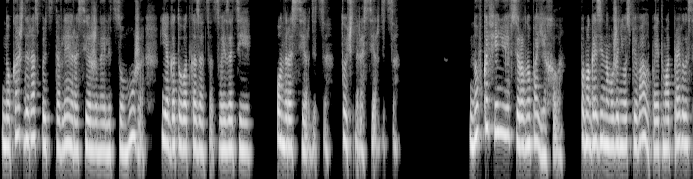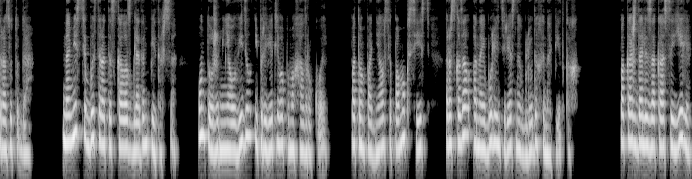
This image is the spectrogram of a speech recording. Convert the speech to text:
Но каждый раз, представляя рассерженное лицо мужа, я готова отказаться от своей затеи. Он рассердится, точно рассердится. Но в кофейню я все равно поехала. По магазинам уже не успевала, поэтому отправилась сразу туда. На месте быстро отыскала взглядом Питерса. Он тоже меня увидел и приветливо помахал рукой. Потом поднялся, помог сесть, рассказал о наиболее интересных блюдах и напитках. Пока ждали заказ и ели,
